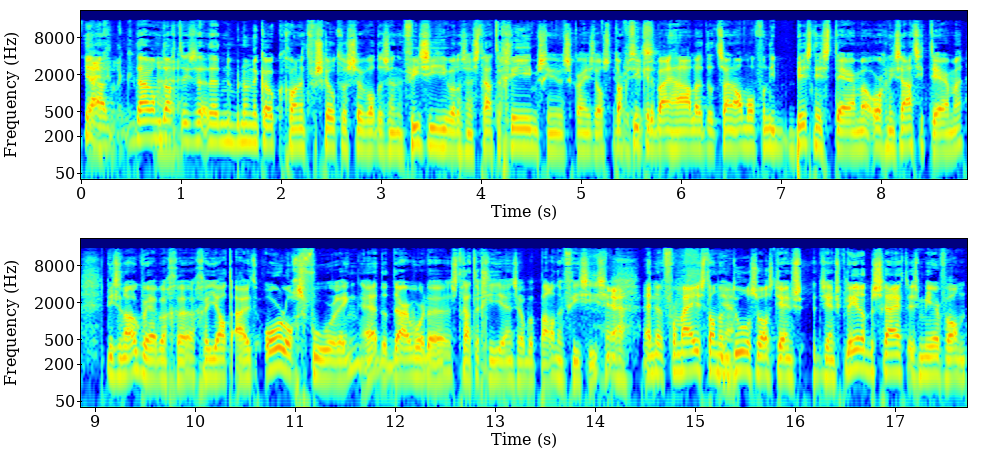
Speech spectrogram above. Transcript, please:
Ja, eigenlijk. daarom Eh, dacht ik, eh, dan benoem ik ook gewoon het verschil tussen wat is een visie, wat is een strategie. Misschien kan je zelfs tactieken precies. erbij halen. Dat zijn allemaal van die business termen, organisatietermen, die ze dan ook weer hebben ge- gejat uit oorlogsvoering. Hè? Dat, daar worden strategieën en zo bepaald en visies. Ja, En eh, voor mij is dan een Ja. doel zoals James, James Clear het beschrijft, is meer van,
